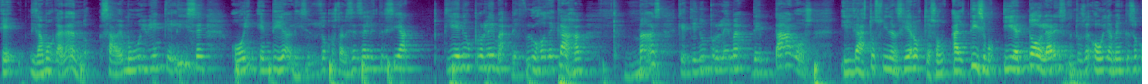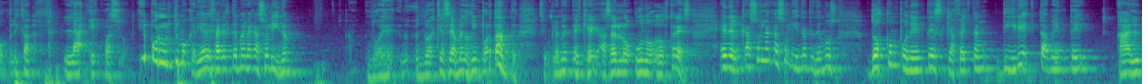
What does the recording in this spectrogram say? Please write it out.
eh, digamos, ganando. Sabemos muy bien que el ICE hoy en día, el Instituto Costarricense de Electricidad, tiene un problema de flujo de caja más que tiene un problema de pagos y gastos financieros que son altísimos y en dólares, entonces obviamente eso complica la ecuación. Y por último, quería dejar el tema de la gasolina. No es, no es que sea menos importante, simplemente es que hacerlo uno, dos, tres. En el caso de la gasolina tenemos dos componentes que afectan directamente al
